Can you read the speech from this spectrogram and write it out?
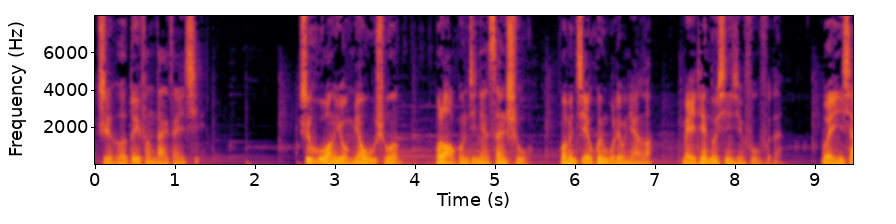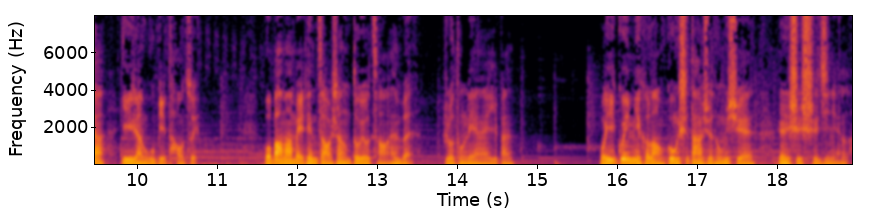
只和对方待在一起。知乎网友喵呜说：“我老公今年三十五。”我们结婚五六年了，每天都幸幸福福的，吻一下依然无比陶醉。我爸妈每天早上都有早安吻，如同恋爱一般。我一闺蜜和老公是大学同学，认识十几年了。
